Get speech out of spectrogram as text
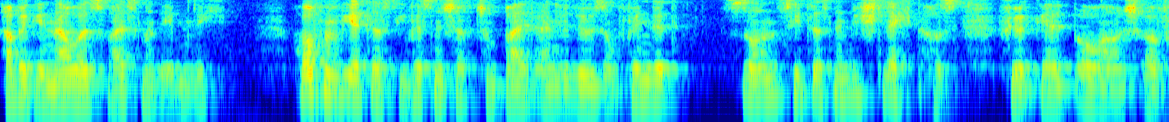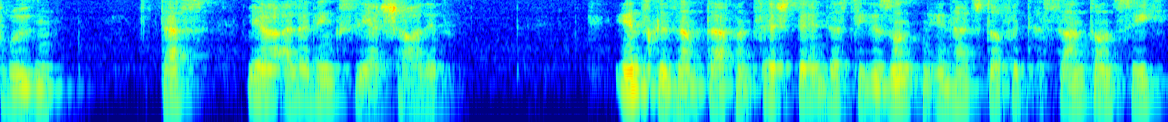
aber genaues weiß man eben nicht. Hoffen wir, dass die Wissenschaft schon bald eine Lösung findet, sonst sieht das nämlich schlecht aus für Gelb-Orange auf Rügen. Das wäre allerdings sehr schade. Insgesamt darf man feststellen, dass die gesunden Inhaltsstoffe des Sanddorns sich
